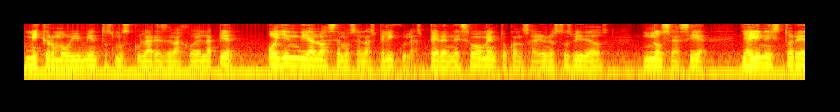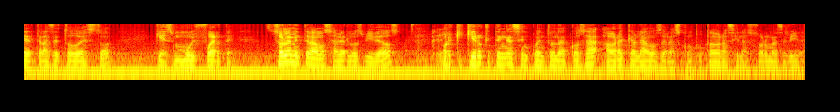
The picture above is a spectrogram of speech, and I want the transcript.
micromovimientos musculares debajo de la piel. Hoy en día lo hacemos en las películas, pero en ese momento, cuando salieron estos videos, no se hacía. Y hay una historia detrás de todo esto que es muy fuerte. Solamente vamos a ver los videos porque quiero que tengas en cuenta una cosa ahora que hablamos de las computadoras y las formas de vida.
